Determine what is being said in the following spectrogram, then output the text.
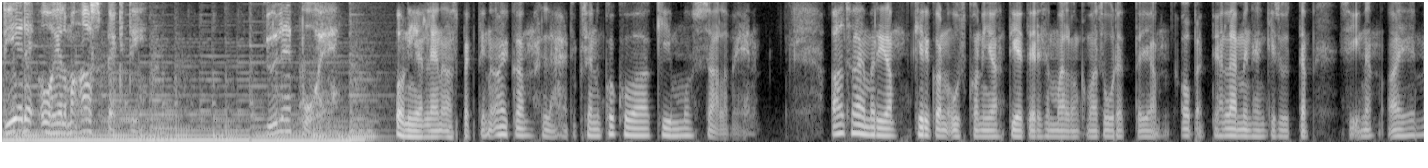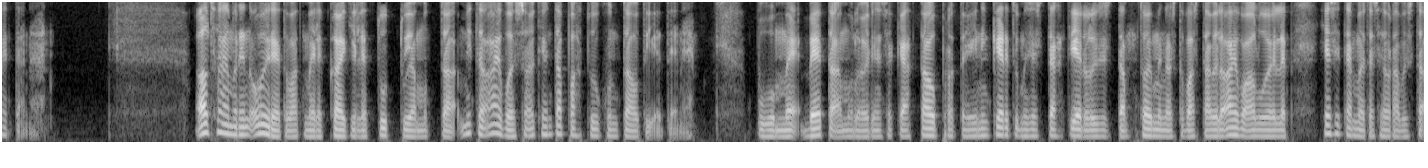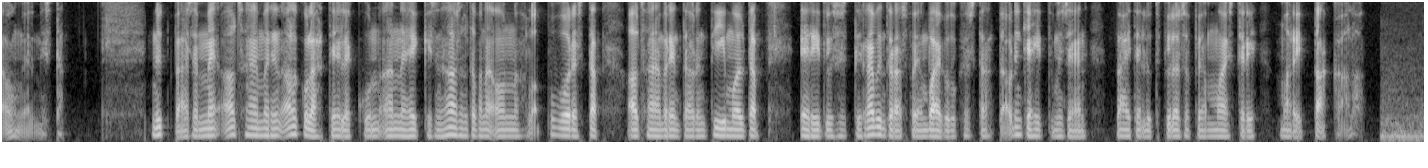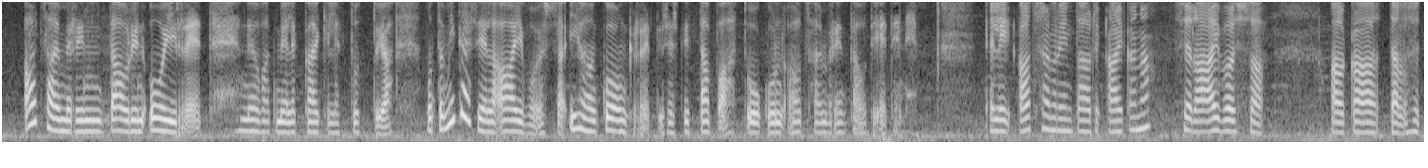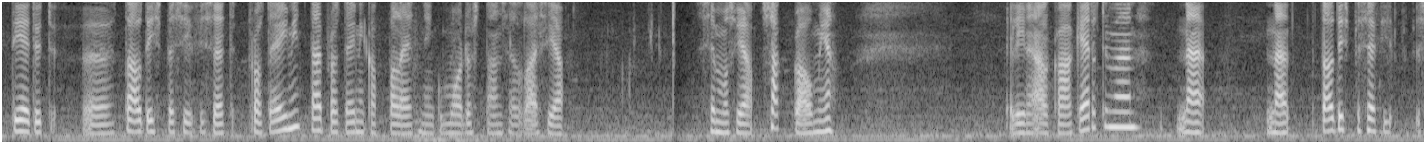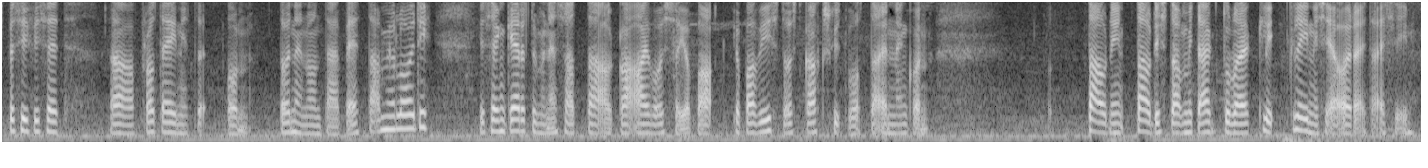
Tiedeohjelma-aspekti. Yle Puhe. On jälleen aspektin aika. Lähetyksen kokoaa Kimmo Salveen. Alzheimeria, kirkon uskon ja tieteellisen maailmankuvan suhdetta ja opettajan lämminhenkisyyttä, siinä aiheemme tänään. Alzheimerin oireet ovat meille kaikille tuttuja, mutta mitä aivoissa oikein tapahtuu, kun tauti etenee? Puhumme beta-amyloidin sekä tauproteiinin kertymisestä tiedollisesta toiminnasta vastaaville aivoalueille ja sitä myötä seuraavista ongelmista. Nyt pääsemme Alzheimerin alkulähteille, kun Anne Heikkisen haaseltavana on loppuvuodesta Alzheimerin taudin tiimoilta, erityisesti ravintorasvojen vaikutuksesta taudin kehittymiseen, väitellyt filosofian maisteri Mari Takalo. Alzheimerin taudin oireet, ne ovat meille kaikille tuttuja, mutta mitä siellä aivoissa ihan konkreettisesti tapahtuu, kun Alzheimerin tauti etenee? Eli Alzheimerin taudin aikana siellä aivoissa alkaa tällaiset tietyt tautispesifiset proteiinit tai proteiinikappaleet niin kuin muodostaa sellaisia semmoisia sakkaumia. Eli ne alkaa kertymään. Nämä, nämä tautispesifiset proteiinit on, toinen on tämä beta-amyloidi, ja sen kertyminen saattaa alkaa aivoissa jopa, jopa 15-20 vuotta ennen kuin taudin, taudista on mitään tulee kli, kliinisiä oireita esiin.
